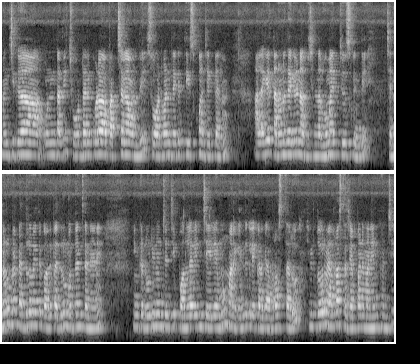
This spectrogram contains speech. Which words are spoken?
మంచిగా ఉంటుంది చూడడానికి కూడా పచ్చగా ఉంది. సో అటువంటి దగ్గర తీసుకో అని చెప్పాను. అలాగే తనున్న దగ్గర నాకు చిన్న రూమ్ అయితే చూసుకుంది. చిన్న రూమే పెద్ద రూమ్ అయితే కాదు. పెద్ద రూమ్ వద్దని సార్ నేను ఇంకా డ్యూటీ నుంచి వచ్చి పనులు అవి చేయలేము. మనకి ఎందుకు ఇక్కడికి ఎవరు వస్తారు? ఇంత దూరం ఎవరు వస్తారు చెప్పండి మన ఇంటి నుంచి?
